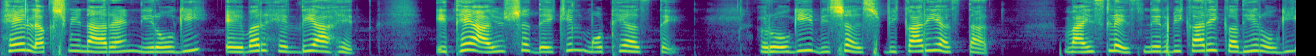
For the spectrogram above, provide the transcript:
हे लक्ष्मीनारायण निरोगी एवर हेल्दी आहेत. इथे आयुष्य देखील मोठे असते. रोगी विशेष विकारी असतात. वाईसलेस निर्विकारी कधी रोगी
